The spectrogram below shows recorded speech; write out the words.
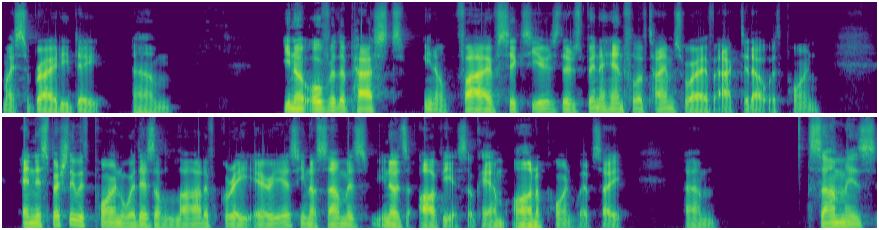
my sobriety date, um, you know, over the past, you know, five, six years, there's been a handful of times where I've acted out with porn. And especially with porn where there's a lot of gray areas, you know, some is, you know, it's obvious. Okay, I'm on a porn website. Um, some is,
